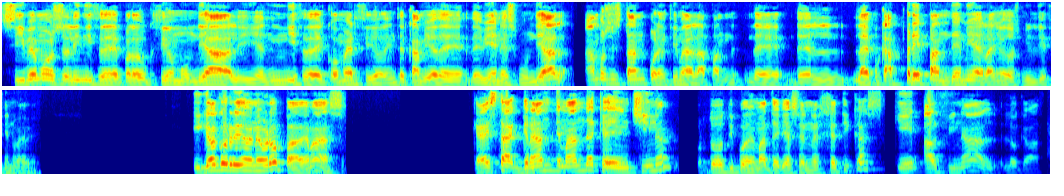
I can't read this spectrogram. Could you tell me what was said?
si vemos el índice de producción mundial y el índice de comercio, de intercambio de, bienes mundial, ambos están por encima de la, de, la época prepandemia del año 2019. ¿Y qué ha ocurrido en Europa, además? Que hay esta gran demanda que hay en China por todo tipo de materias energéticas, que al final lo que va a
